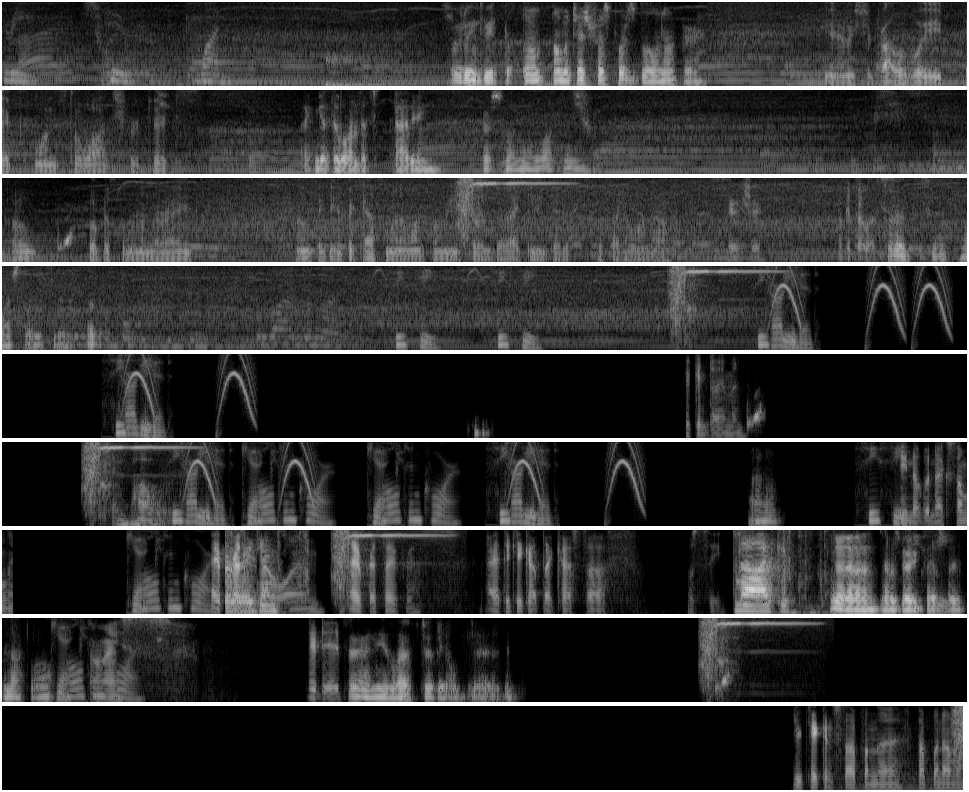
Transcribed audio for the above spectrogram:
Three, two, one. What are we doing? Do we Dom- Dominatrix first port is blowing up or? Yeah, we should probably pick ones to watch for kicks. I can get the one that's padding first one we walk in. Oh, focus the one on the right. I don't think if it casts one at once, I think it should, but I can't get it. The second one though. Sure, sure. I'll get the left So, one. so I can watch that with you. Okay. CC. CC. C targeted. C targeted. Picking diamond. Empower. C targeted. Kick. Molten core. Kick. Molten core. C targeted. CC. You know the next Emily? Kick. Molten core. I pressed raging. that one. I press, I press. I think he got that cast off. We'll see. No, I could. no, that was very close, but not well. Kick. Molten core. Nice. They did. Is there any left? Or are they all dead? You're kicking stop on the top one, Emily?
